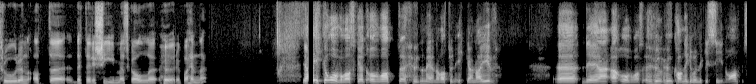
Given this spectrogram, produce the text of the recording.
Tror hun at uh, dette regimet skal uh, høre på henne? Jeg er ikke overrasket over at eh, hun mener at hun ikke er naiv. Det er. Hun, hun, kan i grunnen ikke si noe annet,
